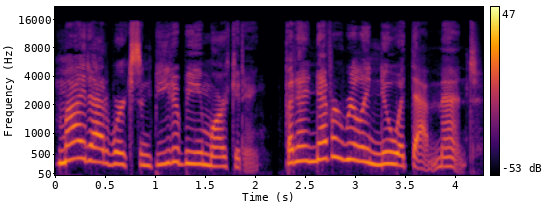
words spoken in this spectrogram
My dad works in B2B marketing, but I never really knew what that meant.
